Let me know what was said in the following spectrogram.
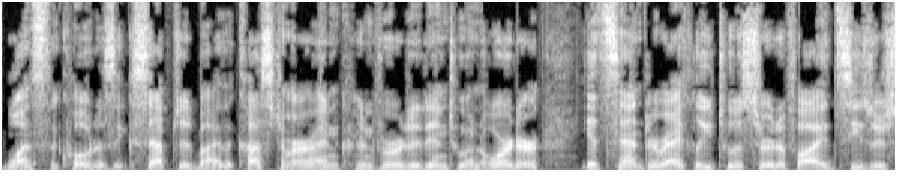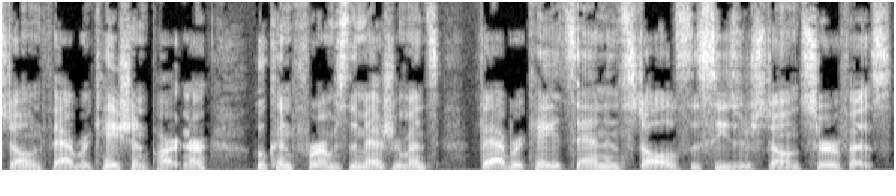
Once the quote is accepted by the customer and converted into an order, it's sent directly to a certified Caesarstone fabrication partner who confirms the measurements, fabricates, and installs the Caesarstone surface.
